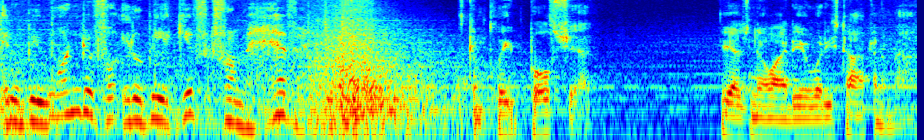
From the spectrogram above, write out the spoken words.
It'll be wonderful, it'll be a gift from heaven. It's complete bullshit. He has no idea what he's talking about.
